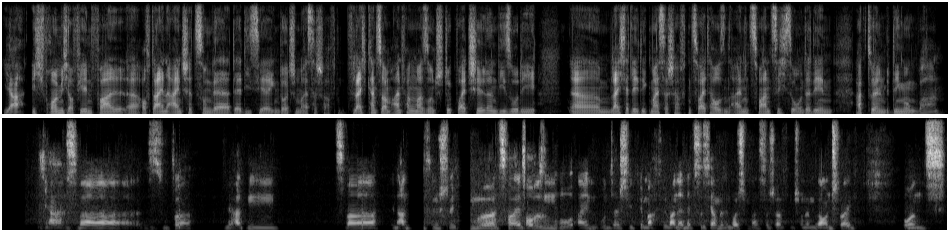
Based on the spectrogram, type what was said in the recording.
ja, ich freue mich auf jeden Fall äh, auf deine Einschätzung der, der diesjährigen deutschen Meisterschaften. Vielleicht kannst du am Anfang mal so ein Stück weit schildern, wie so die ähm, Leichtathletikmeisterschaften 2021 so unter den aktuellen Bedingungen Bedingungen waren? Ja, es war super. Wir hatten zwar in Anführungsstrichen nur 2000 einen Unterschied gemacht. Wir waren ja letztes Jahr mit den deutschen Meisterschaften schon in Braunschweig und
